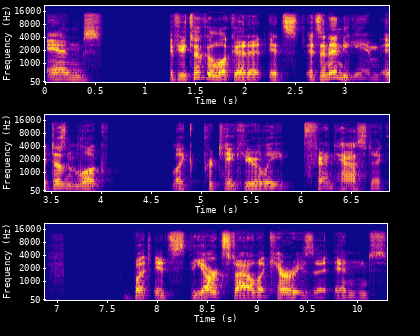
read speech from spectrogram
And if you took a look at it, it's it's an indie game. It doesn't look like particularly fantastic, but it's the art style that carries it and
